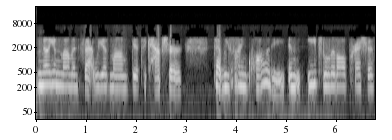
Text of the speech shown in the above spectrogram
million moments that we as moms get to capture, that we find quality in each little precious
